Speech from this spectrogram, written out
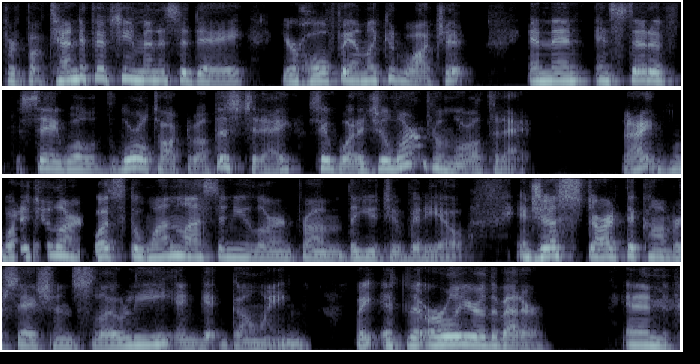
for 10 to 15 minutes a day, your whole family could watch it. And then instead of say, well, Loral talked about this today, say, what did you learn from Loral today? Right? Mhm. What did you learn? What's the one lesson you learned from the YouTube video? And just start the conversation slowly and get going. But it, the earlier, the better. And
